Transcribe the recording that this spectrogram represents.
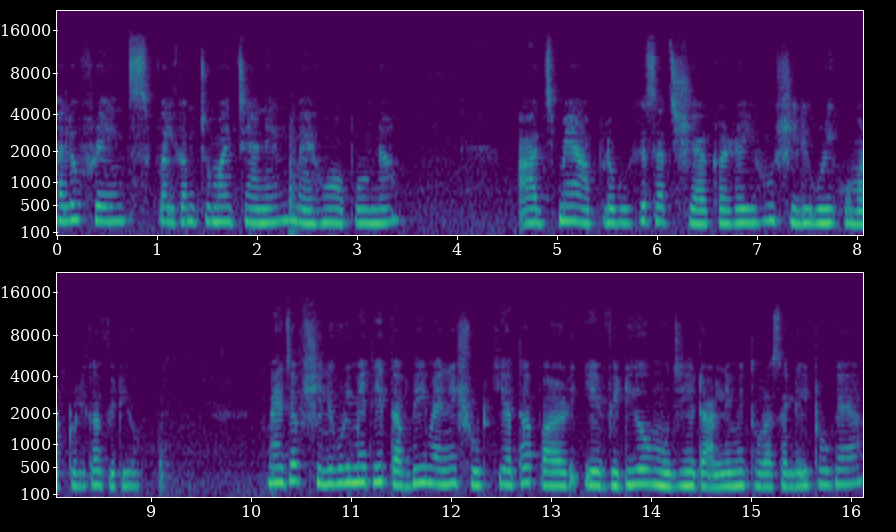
Hello friends welcome to my channel मैं हूँ अपूर्णा। आज मैं आप लोगों के साथ शेयर कर रही हूँ शिलीगुड़ी कोमाटोली का वीडियो मैं जब शिलीगुड़ी में थी, तब भी मैंने शूट किया था, पर ये वीडियो मुझे डालने में थोड़ा सा लेट हो गया,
